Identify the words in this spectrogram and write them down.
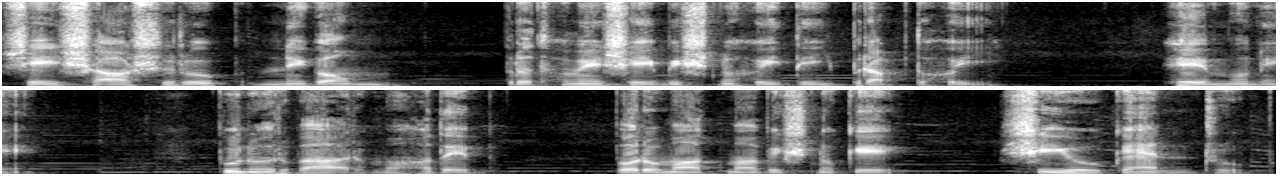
সেই শ্বাসরূপ নিগম প্রথমে সেই বিষ্ণু হইতেই প্রাপ্ত হই। হে মুনে, পুনর্বার মহাদেব পরমাত্মা বিষ্ণুকে স্বীয় জ্ঞান রূপ,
